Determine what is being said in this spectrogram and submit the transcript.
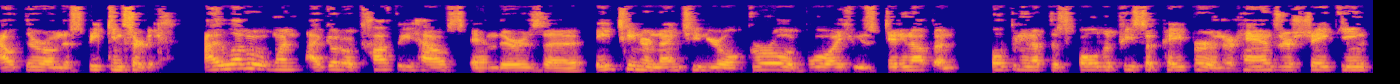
out there on the speaking circuit. I love it when I go to a coffee house and there's a 18 or 19 year old girl or boy who's getting up and opening up this folded piece of paper and their hands are shaking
